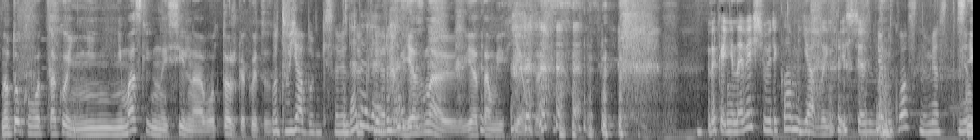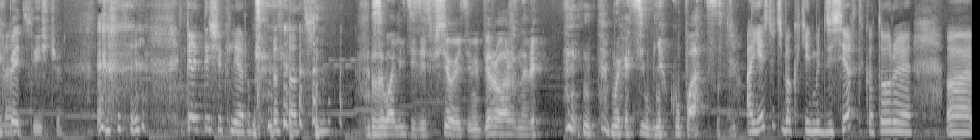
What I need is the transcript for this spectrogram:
Но только вот такой не, не масляный сильно, а вот тоже какой-то... Вот в яблоньке советую Да-да-да. эклеры. Я знаю, я там их ем, да. Такая ненавязчивая реклама яблоньки сейчас. Не, ну классное место. С них пять тысяч. Пять тысяч эклеров достаточно. Завалите здесь все этими пирожными. Мы хотим в них купаться. А есть у тебя какие-нибудь десерты, которые э,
